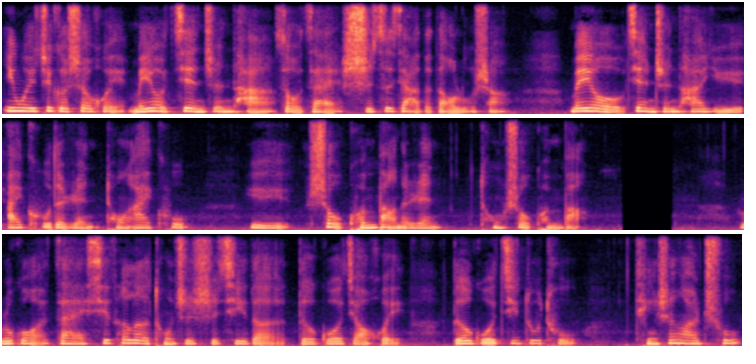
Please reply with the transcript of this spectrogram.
因为这个社会没有见证他走在十字架的道路上，没有见证他与爱哭的人同爱哭，与受捆绑的人。同受捆绑。如果在希特勒统治时期的德国教会、德国基督徒挺身而出，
